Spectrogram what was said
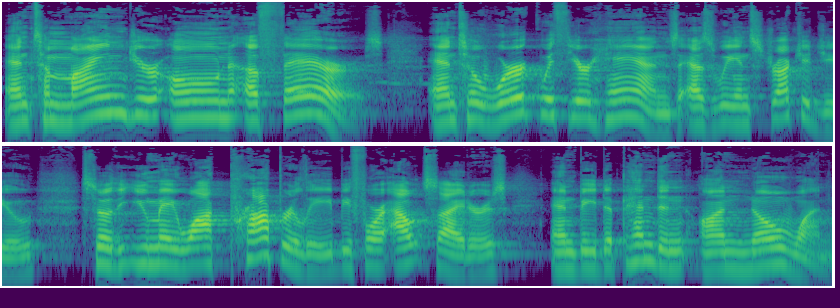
and to mind your own affairs, and to work with your hands as we instructed you, so that you may walk properly before outsiders and be dependent on no one.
